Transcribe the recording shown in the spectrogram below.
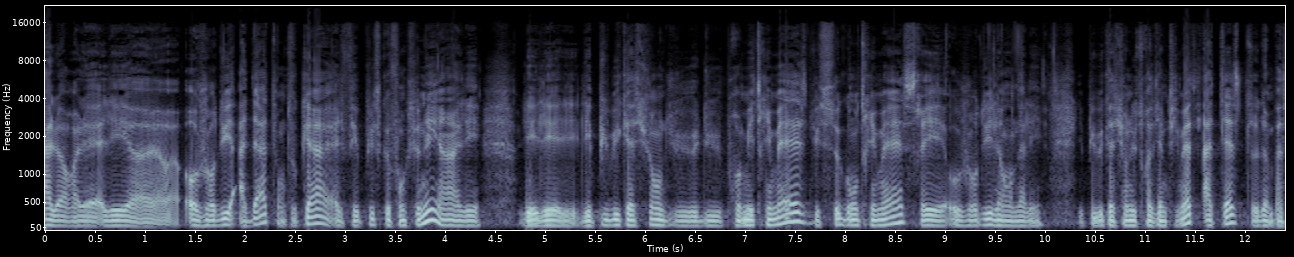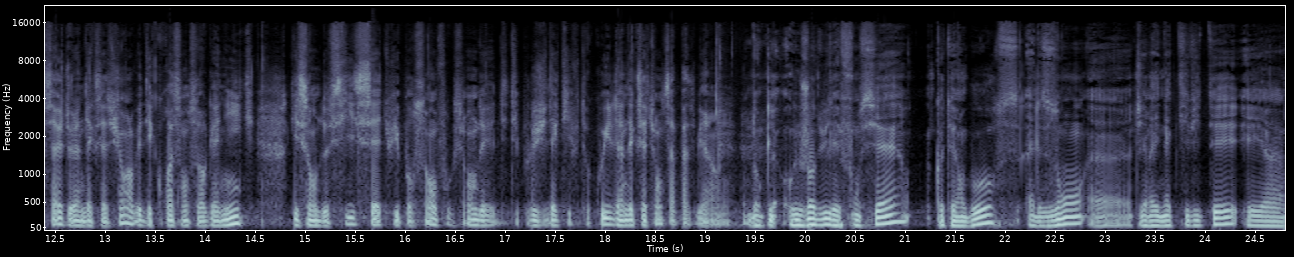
Alors, elle, est euh, aujourd'hui à date, en tout cas, elle fait plus que fonctionner. Hein. Les, les, les, les, publications du, du, premier trimestre, du second trimestre, et aujourd'hui, là, on a les, les, publications du troisième trimestre, attestent d'un passage de l'indexation avec des croissances organiques qui sont de 6, 7, 8% en fonction des, des typologies d'actifs. Donc oui, l'indexation, ça passe bien. Donc aujourd'hui, les foncières côté en bourse, elles ont, euh, je dirais, une activité et euh,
